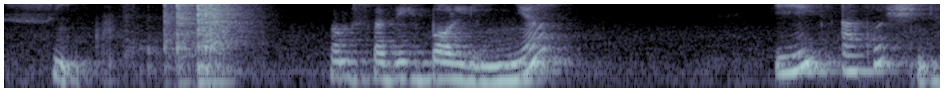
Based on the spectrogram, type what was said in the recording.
cinco. Vamos fazer bolinha e a coxinha.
